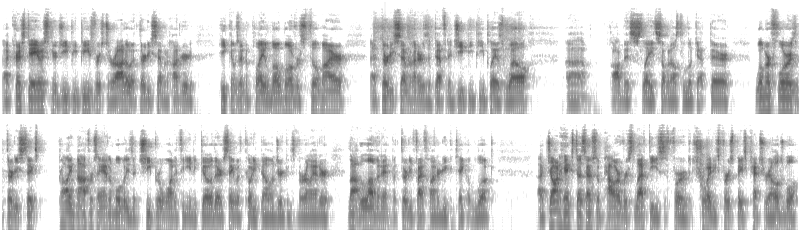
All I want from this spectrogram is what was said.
Uh, Chris Davis in your GPPs versus Jurado at 3,700. He comes into play. Lomo versus Fillmyer at 3,700 is a definite GPP play as well um, on this slate. Someone else to look at there. Wilmer Flores at 36 Probably not for Animal, but he's a cheaper one if you need to go there. Same with Cody Bellinger against Verlander. Not loving it, but 3,500, you can take a look. Uh, John Hicks does have some power versus lefties for Detroit. He's first base catcher eligible.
